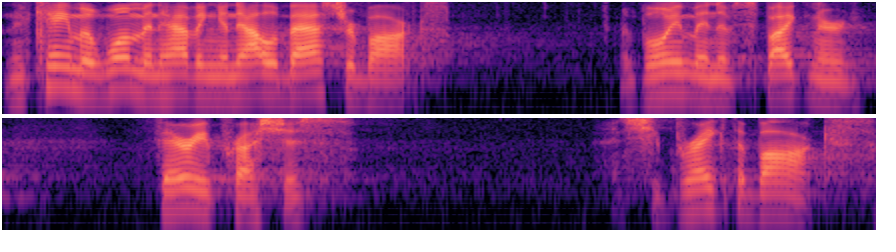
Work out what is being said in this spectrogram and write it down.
And there came a woman having an alabaster box, a ointment of spikenard, very precious. And she broke the box,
